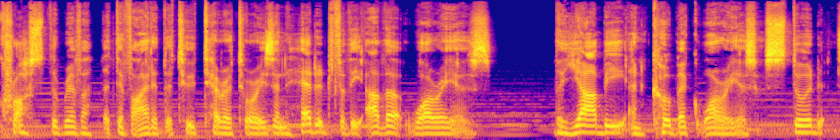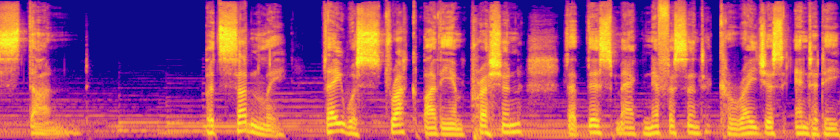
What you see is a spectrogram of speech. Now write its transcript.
crossed the river that divided the two territories and headed for the other warriors. The Yabi and Kobak warriors stood stunned. But suddenly, they were struck by the impression that this magnificent, courageous entity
